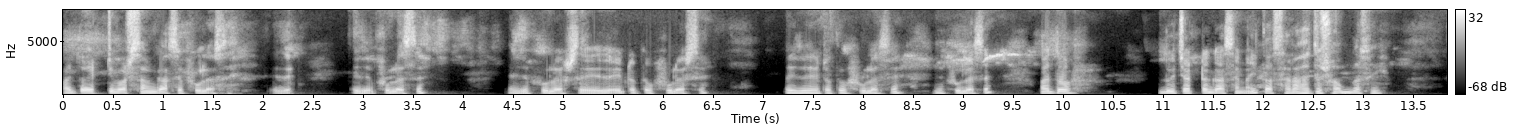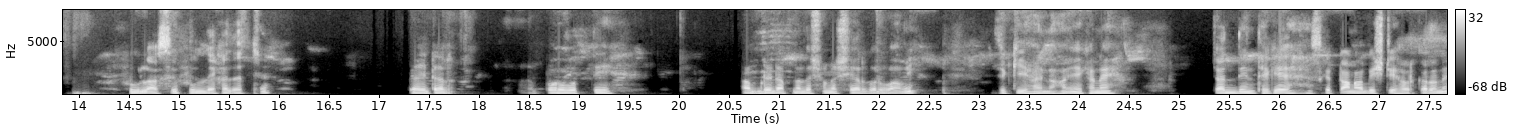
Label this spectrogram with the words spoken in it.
হয়তো এইটটি পার্সেন্ট গাছে ফুল আছে। এই যে এই যে ফুল আছে। এই যে ফুল আসছে, এই যে এটা তো ফুল আছে। এই যে এটা তো ফুল আছে ফুল আছে। হয়তো দুই চারটা গাছে নাই, তাছাড়া হয়তো সব গাছেই ফুল আছে, ফুল দেখা যাচ্ছে। এটার পরবর্তী আপডেট আপনাদের সঙ্গে শেয়ার করব আমি যে কি হয় না হয়। এখানে চার দিন থেকে আজকে টানা বৃষ্টি হওয়ার কারণে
